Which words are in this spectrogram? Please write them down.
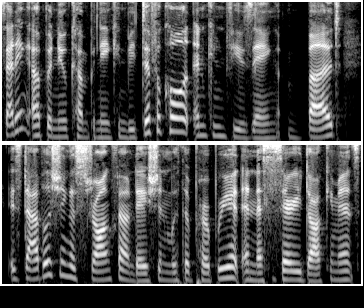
Setting up a new company can be difficult and confusing, but establishing a strong foundation with appropriate and necessary documents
